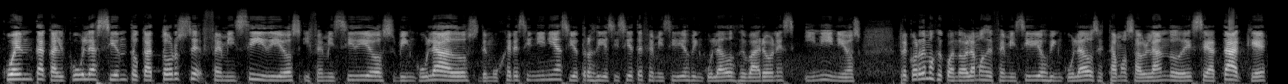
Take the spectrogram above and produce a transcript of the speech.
cuenta, calcula 114 femicidios y femicidios vinculados de mujeres y niñas y otros 17 femicidios vinculados de varones y niños. Recordemos que cuando hablamos de femicidios vinculados estamos hablando de ese ataque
